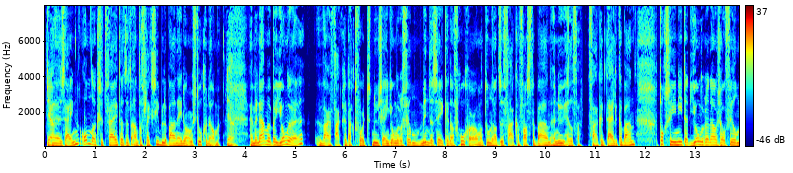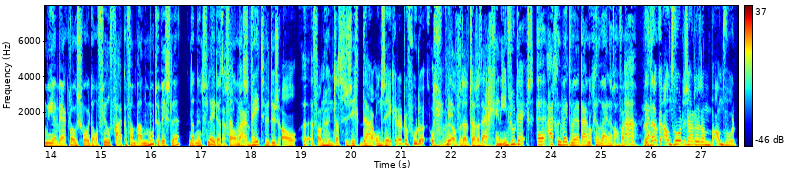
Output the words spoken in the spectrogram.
ja. uh, zijn. Ondanks het feit dat het aantal flexibele banen enorm is toegenomen. Ja. En met name bij jongeren waar vaak gedacht wordt, nu zijn jongeren veel minder zeker dan vroeger. Want toen hadden ze vaak een vaste baan en nu heel vaak een tijdelijke baan. Toch zie je niet dat jongeren nou zoveel meer werkloos worden of veel vaker van baan moeten wisselen dan in het verleden het geval was. Maar weten we dus al eh, van hun dat ze zich daar onzekerder door voelen? Of, of dat, dat het eigenlijk geen invloed heeft? Uh, eigenlijk weten we daar nog heel weinig over. Ah, welke antwoorden zouden we dan beantwoorden?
